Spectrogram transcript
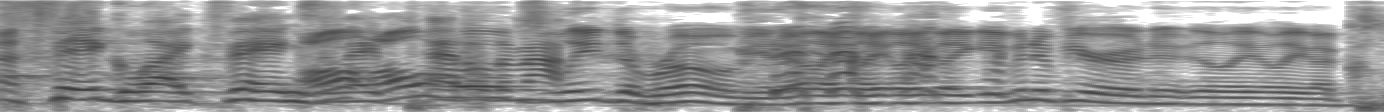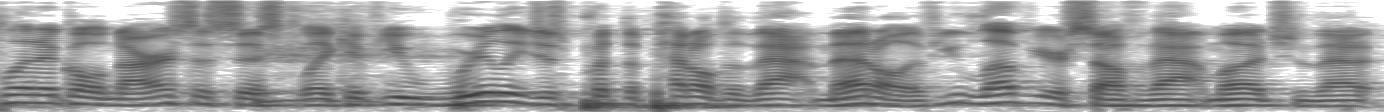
fig-like things, all, and they all pedaled roads them out. lead to Rome. You know, like, like, like, like even if you're a, like, like a clinical narcissist, like if you really just put the pedal to that metal, if you love yourself that much and that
